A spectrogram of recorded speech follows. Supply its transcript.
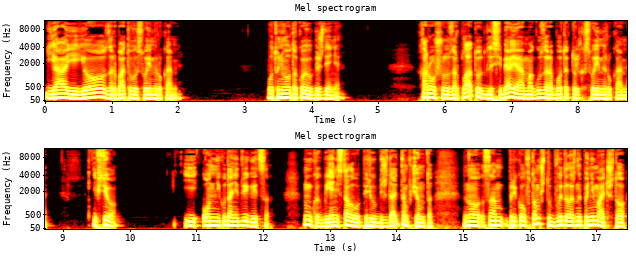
я ее зарабатываю своими руками. Вот у него такое убеждение. Хорошую зарплату для себя я могу заработать только своими руками. И все. И он никуда не двигается. Ну, как бы я не стал его переубеждать там в чем-то, но сам прикол в том, чтобы вы должны понимать, что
